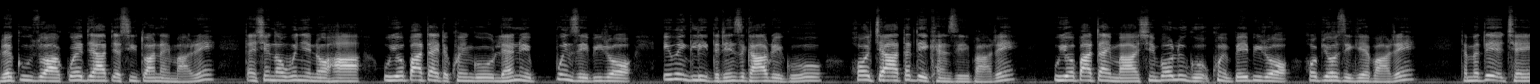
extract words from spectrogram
လွယ်ကူစွာကွဲပြားပျက်စီးသွားနိုင်ပါတယ်။တန်ရှင်းသောဝိညာဉ်တော်ဟာဥယောပတိုက်တခွင်ကိုလမ်းတွေပွင့်စေပြီးတော့ဧဝံဂေလိသတင်းစကားတွေကိုဟောကြားတတ်သိခံစေပါတယ်။ ဥရောပတိုက်မှာရှင်ဘောလူကိုအခွင့်ပေးပြီးတော့ဟောပြောစေခဲ့ပါတယ်။ဓမ္မသစ်အချိန်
